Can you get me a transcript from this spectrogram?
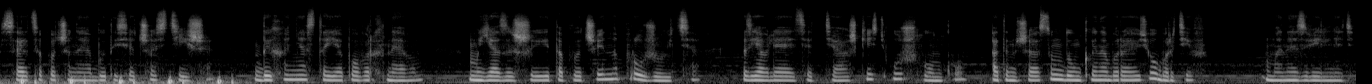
серце починає битися частіше, дихання стає поверхневим, м'язи шиї та плечей напружуються, з'являється тяжкість у шлунку, а тим часом думки набирають обертів. Мене звільнять.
